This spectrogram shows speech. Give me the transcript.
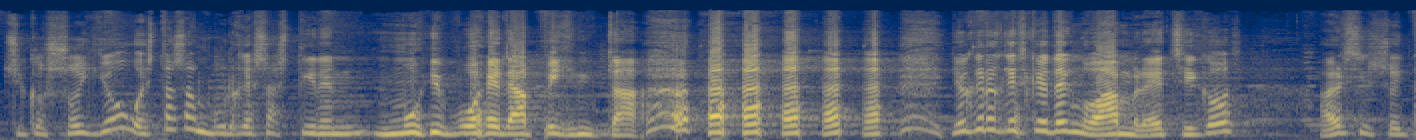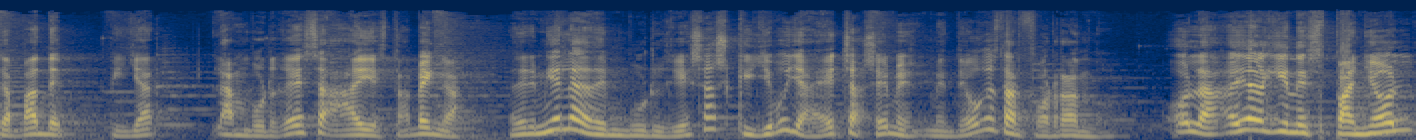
Chicos, ¿soy yo estas hamburguesas tienen muy buena pinta? yo creo que es que tengo hambre, ¿eh, chicos? A ver si soy capaz de pillar la hamburguesa Ahí está, venga Madre mía, la de hamburguesas que llevo ya hechas, ¿eh? Me, me tengo que estar forrando Hola, ¿hay alguien español?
